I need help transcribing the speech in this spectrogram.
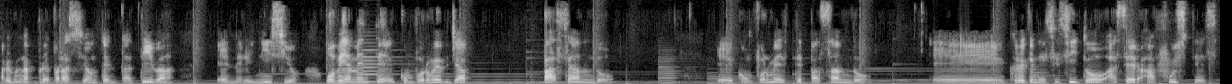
alguna preparación tentativa en el inicio. Obviamente, conforme ya pasando, eh, conforme esté pasando, eh, creo que necesito hacer ajustes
